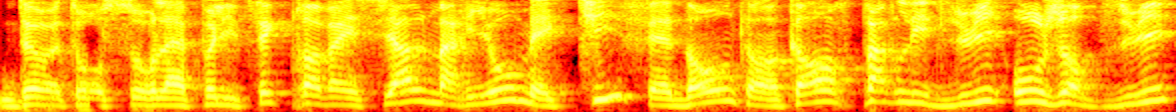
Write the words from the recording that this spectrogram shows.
De retour sur la politique provinciale, Mario, mais qui fait donc encore parler de lui aujourd'hui?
